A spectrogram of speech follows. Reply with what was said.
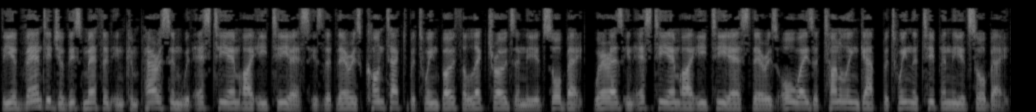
The advantage of this method in comparison with STM-IETS is that there is contact between both electrodes and the adsorbate, whereas in STM-IETS there is always a tunneling gap between the tip and the adsorbate.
